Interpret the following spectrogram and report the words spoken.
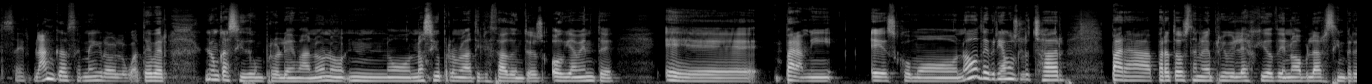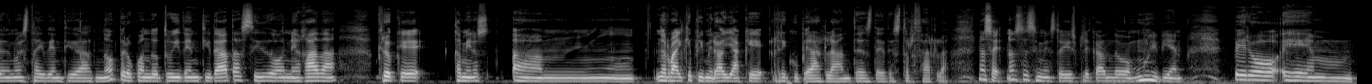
ser blanca, ser negro, el whatever, nunca ha sido un problema, ¿no? No, no, no ha sido problematizado. Entonces, obviamente, eh, para mí es como, ¿no? Deberíamos luchar para, para todos tener el privilegio de no hablar siempre de nuestra identidad, ¿no? Pero cuando tu identidad ha sido negada, creo que también es normal que primero haya que recuperarla antes de destrozarla. No sé, no sé si me estoy explicando muy bien, pero em,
